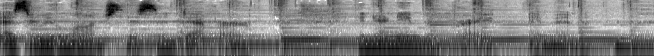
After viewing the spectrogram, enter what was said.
as we launch this endeavor. In your name we pray. Amen.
